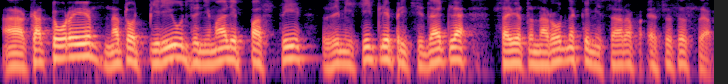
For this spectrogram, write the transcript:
а, которые на тот период занимали посты заместителя председателя Совета народных комиссаров СССР.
